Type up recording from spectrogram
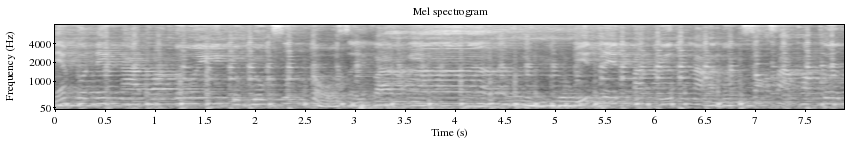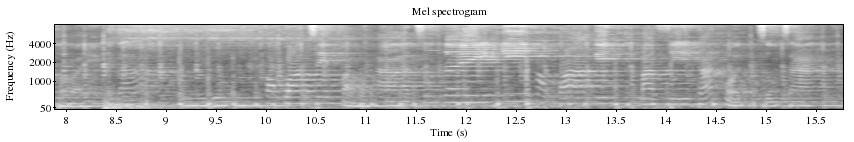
ném con đêm ngà thon đôi đục đục súng nổ dày vàng nghe biến lên mặt nước lạ lùng rõ ràng không cơ ra. phong quang trên bảo hà xuống đây đi phong hoa nghinh mà gì cát còn sâu sang.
